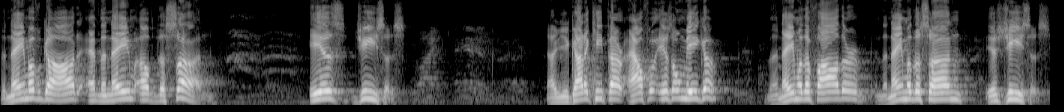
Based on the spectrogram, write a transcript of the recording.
the name of God and the name of the Son is Jesus. Now you got to keep that. Alpha is Omega. The name of the Father and the name of the Son is Jesus.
